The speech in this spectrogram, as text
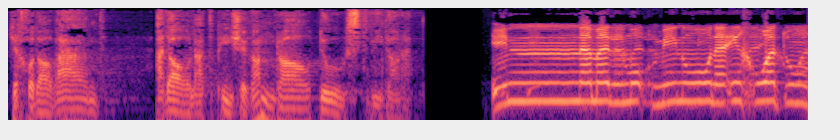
که خداوند عدالت پیشگان را دوست می‌دارد. انما المؤمنون اخوة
